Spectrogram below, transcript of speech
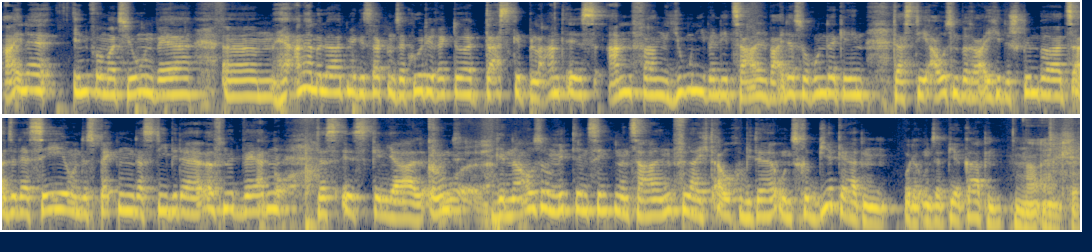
eine Information wäre, ähm, Herr Angermüller hat mir gesagt, unser Kurdirektor, dass geplant ist, Anfang Juni, wenn die Zahlen weiter so runtergehen, dass die Außenbereiche des Schwimmbads, also der See und das Becken, dass die wieder eröffnet werden. Das ist genial. Und genauso mit den sinkenden Zahlen vielleicht auch wieder unsere Biergärten oder unser Biergarten. Na, endlich.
